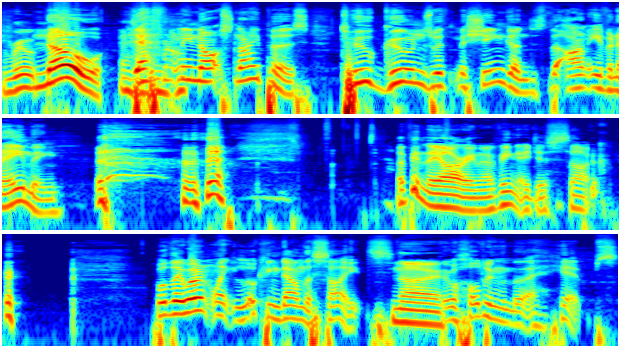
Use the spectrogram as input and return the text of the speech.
Real. no, definitely not snipers. Two goons with machine guns that aren't even aiming. I think they are aiming. I think they just suck. Well, they weren't like looking down the sights. No. They were holding them at their hips.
